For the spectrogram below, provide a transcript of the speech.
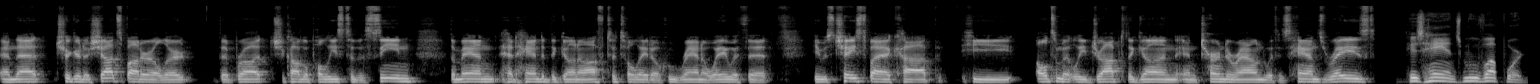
And that triggered a ShotSpotter alert that brought Chicago police to the scene. The man had handed the gun off to Toledo, who ran away with it. He was chased by a cop. He ultimately dropped the gun and turned around with his hands raised. His hands move upward,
